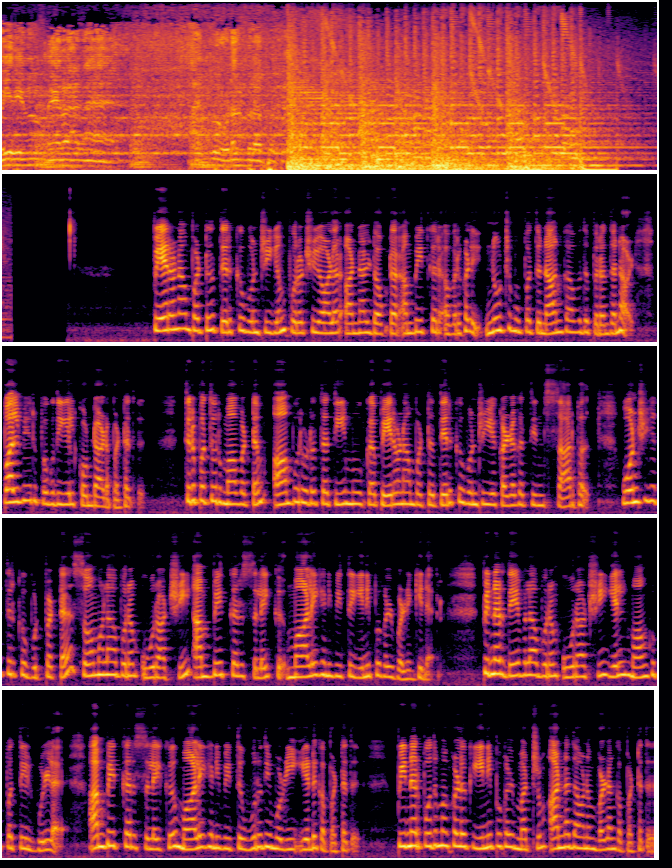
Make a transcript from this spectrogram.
உயிரினும் மேலான அன்பு உடன்பிறப்புகள். பேரணாம்பட்டு தெற்கு ஒன்றியம் புரட்சியாளர் அண்ணல் டாக்டர் அம்பேத்கர் அவர்களின் நூற்று முப்பத்து நான்காவது பிறந்த நாள் பல்வேறு பகுதியில் கொண்டாடப்பட்டது. திருப்பத்தூர் மாவட்டம் ஆம்பூர் அடுத்த திமுக பேரணாம்பட்டு தெற்கு ஒன்றிய கழகத்தின் சார்பில் ஒன்றியத்திற்கு உட்பட்ட சோமலாபுரம் ஊராட்சி அம்பேத்கர் சிலைக்கு மாலை அணிவித்து இனிப்புகள் வழங்கினர். பின்னர் தேவலாபுரம் ஊராட்சி எல். மாங்குப்பத்தில் உள்ள அம்பேத்கர் சிலைக்கு மாலை அணிவித்து உறுதிமொழி எடுக்கப்பட்டது. பின்னர் பொதுமக்களுக்கு இனிப்புகள் மற்றும் அன்னதானம் வழங்கப்பட்டது.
